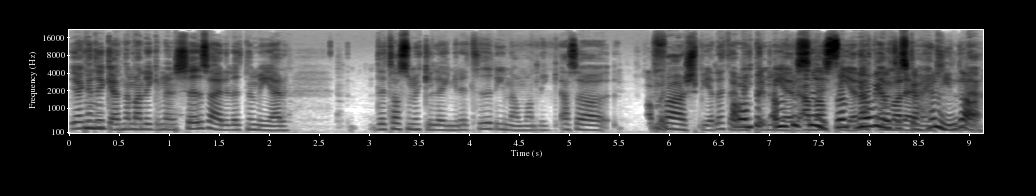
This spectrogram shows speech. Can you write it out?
Jag kan Mm. tycka att när man ligger med en tjej så är det lite mer det tar så mycket längre tid innan man ligger, alltså Ja, men- förspelet är Ja, mycket ja, mer precis, avancerat jag vill än att vad det ska hända.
